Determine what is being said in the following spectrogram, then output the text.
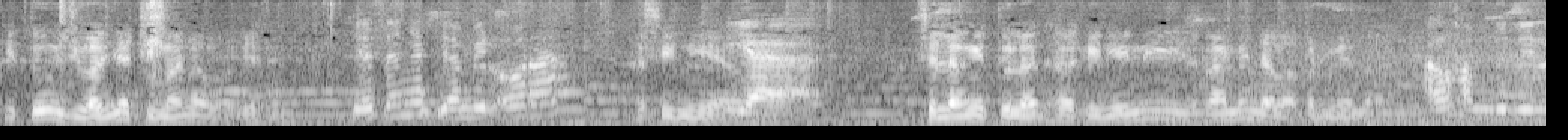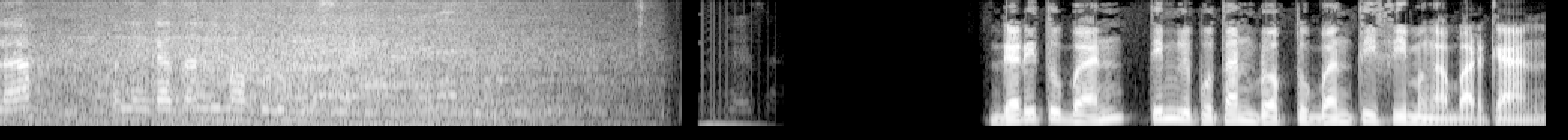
Itu jualnya di mana Pak biasanya? Biasanya diambil orang. Ke sini ya? Iya. Jelang Idul Adha gini ini rame enggak Pak permintaan? Alhamdulillah peningkatan 50 persen. Dari Tuban, Tim Liputan Blok Tuban TV mengabarkan.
